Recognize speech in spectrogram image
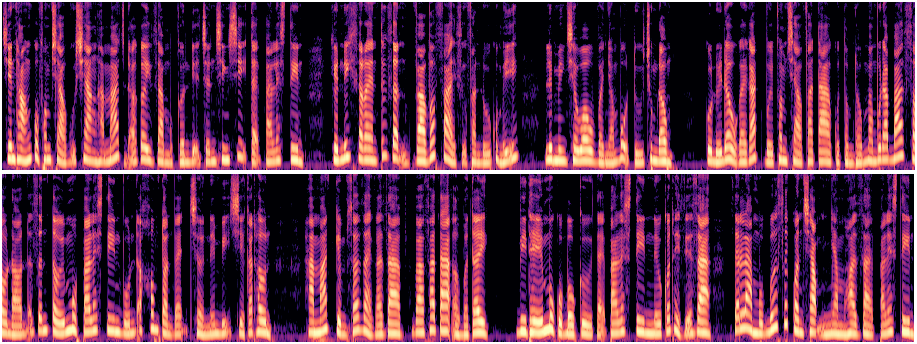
Chiến thắng của phong trào vũ trang Hamas đã gây ra một cơn địa chấn chính trị tại Palestine, khiến Israel tức giận và vấp phải sự phản đối của Mỹ, Liên minh châu Âu và nhóm bộ tứ Trung Đông. Cuộc đối đầu gai gắt với phong trào Fatah của Tổng thống Mahmoud Abbas sau đó đã dẫn tới một Palestine vốn đã không toàn vẹn trở nên bị chia cắt hơn. Hamas kiểm soát giải Gaza và Fatah ở bờ Tây. Vì thế, một cuộc bầu cử tại Palestine nếu có thể diễn ra sẽ là một bước rất quan trọng nhằm hòa giải Palestine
